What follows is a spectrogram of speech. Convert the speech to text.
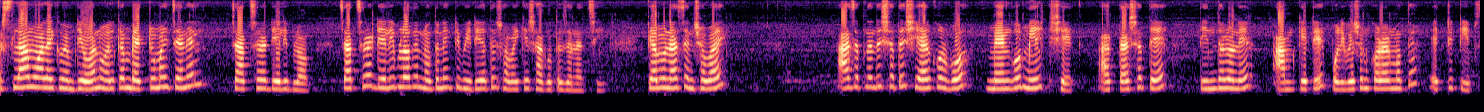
আসসালামু আলাইকুম everyone, welcome back to my channel Chandchhara daily vlog. Chandchhara daily ব্লগের নতুন একটি ভিডিওতে সবাইকে স্বাগত জানাচ্ছি। কেমন আছেন সবাই? আজ আপনাদের সাথে শেয়ার করব ম্যাঙ্গো মিল্ক শেক আর তার সাথে তিন ধরনের আম কেটে পরিবেশন করার মতো একটি টিপস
